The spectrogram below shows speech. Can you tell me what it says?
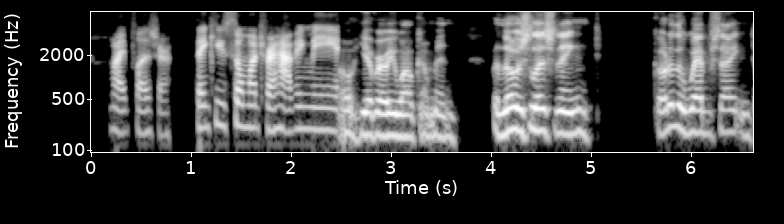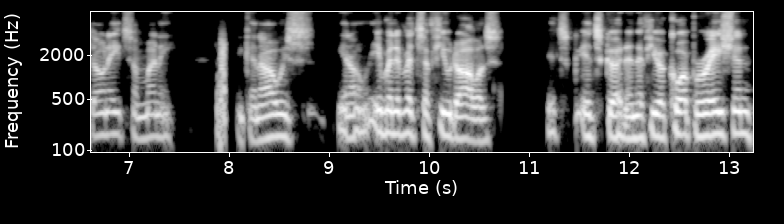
My pleasure. Thank you so much for having me. oh, you're very welcome. And for those listening, go to the website and donate some money. You can always, you know, even if it's a few dollars, it's it's good. And if you're a corporation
